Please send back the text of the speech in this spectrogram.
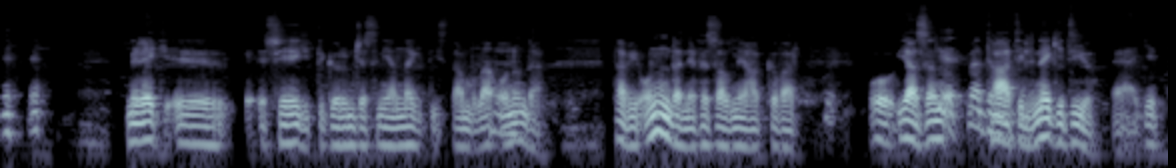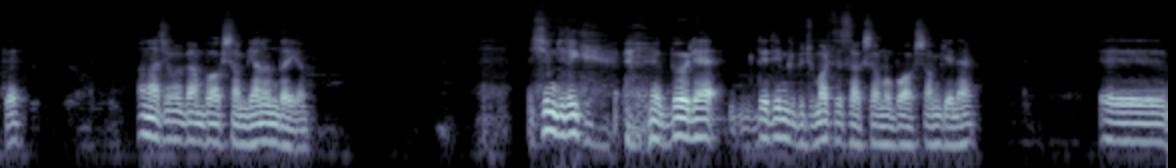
Melek e, şeye gitti, görümcesinin yanına gitti İstanbul'a. Evet. Onun da tabii onun da nefes almaya hakkı var. O yazın Gitmedi mi? tatiline gidiyor. He, gitti. Anacığımı ben bu akşam yanındayım. Şimdilik böyle dediğim gibi cumartesi akşamı bu akşam gene eee,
